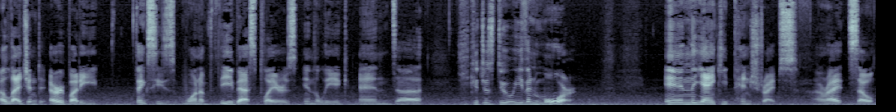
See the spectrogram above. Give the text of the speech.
a legend. Everybody thinks he's one of the best players in the league, and uh, he could just do even more in the Yankee pinstripes. All right, so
